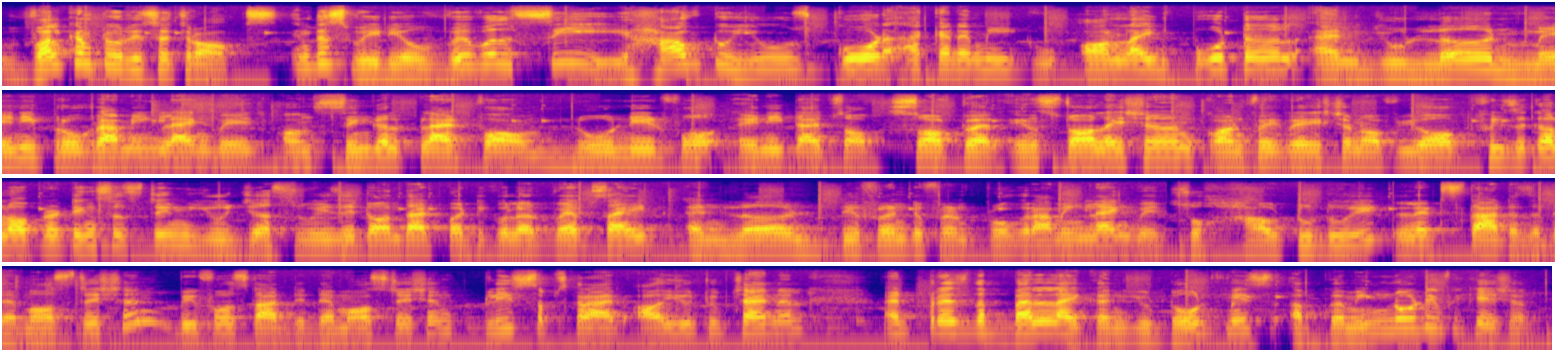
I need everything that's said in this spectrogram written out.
Welcome to Research Rocks. In this video, we will see how to use Codecademy online portal and you learn many programming language on single platform. No need for any types of software installation, configuration of your physical operating system. You just visit on that particular website and learn different different programming language. So how to do it? Let's start as a demonstration. Before start the demonstration, please subscribe our YouTube channel and press the bell icon you don't miss upcoming notification.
